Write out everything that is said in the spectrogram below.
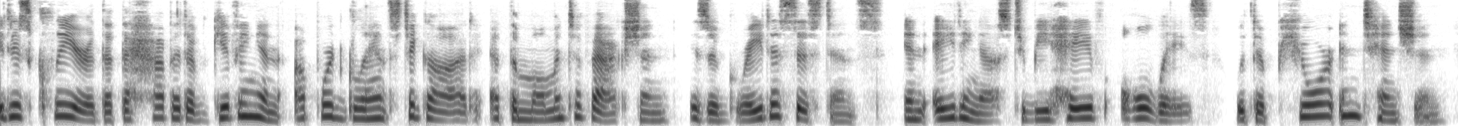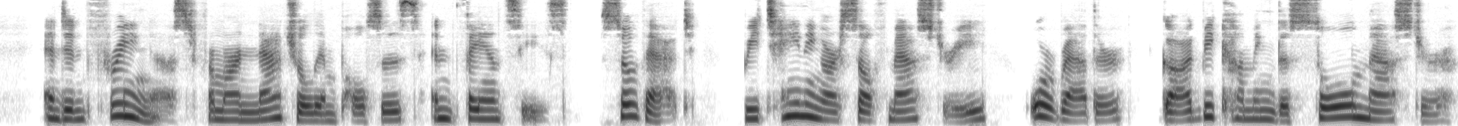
it is clear that the habit of giving an upward glance to God at the moment of action is a great assistance in aiding us to behave always with a pure intention and in freeing us from our natural impulses and fancies, so that, retaining our self mastery, or rather, God becoming the sole master,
